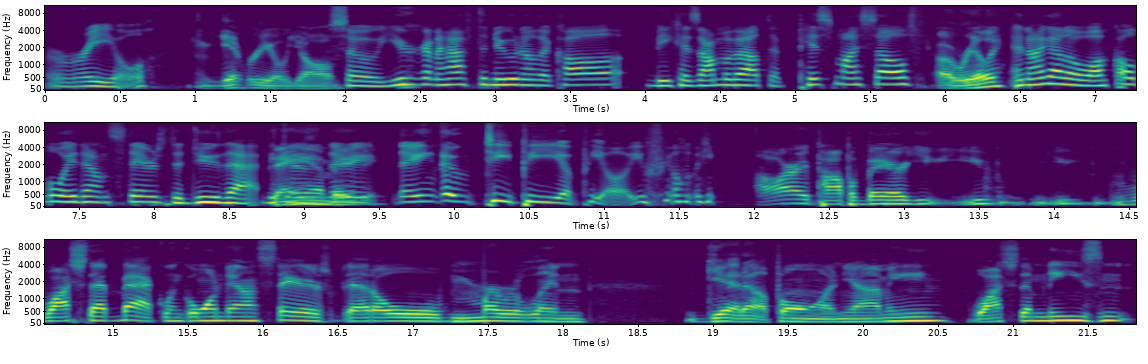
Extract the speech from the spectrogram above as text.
real. Get real, y'all. So you're gonna have to do another call because I'm about to piss myself, oh, really? and I gotta walk all the way downstairs to do that because Damn, there, ain't no TP up here. You feel me? All right, Papa Bear, you you you watch that back when going downstairs with that old Merlin get up on. You know what I mean? Watch them knees and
